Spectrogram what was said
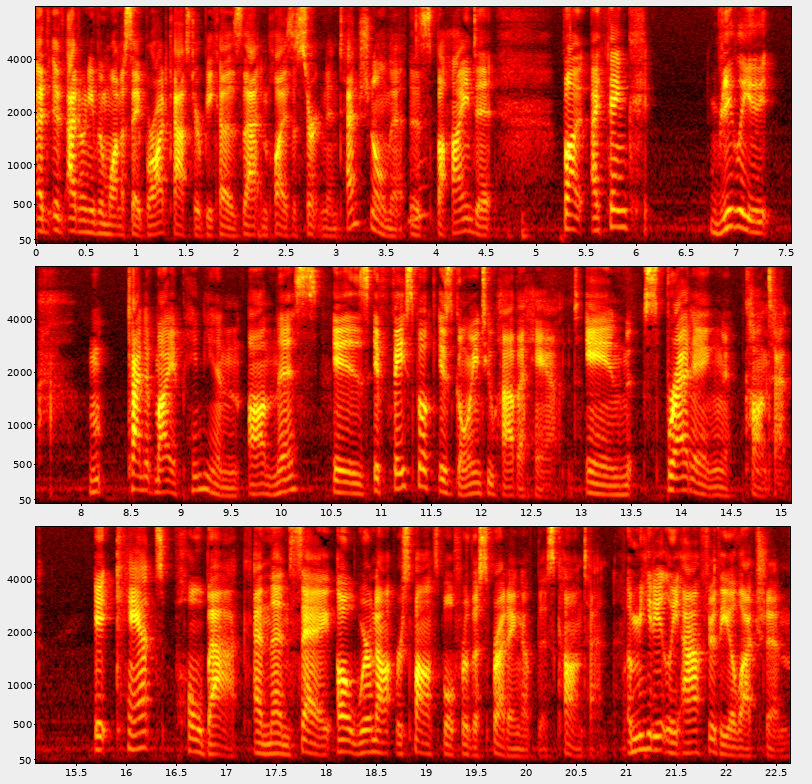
I, don't even want to say broadcaster because that implies a certain intentionalness mm-hmm. behind it. But I think really kind of my opinion on this is if Facebook is going to have a hand in spreading content, it can't pull back and then say, oh, we're not responsible for the spreading of this content. Immediately after the election,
